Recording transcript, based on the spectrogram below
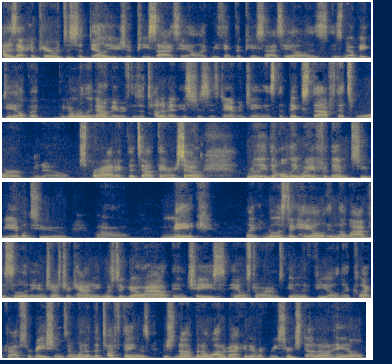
how does that compare with just a deluge of pea-sized hail? Like we think the pea-sized hail is is no big deal, but we don't really know. Maybe if there's a ton of it, it's just as damaging as the big stuff that's more you know sporadic that's out there. So really, the only way for them to be able to uh, make like realistic hail in the lab facility in Chester County was to go out and chase hailstorms in the field and collect observations. And one of the tough things, there's not been a lot of academic research done on hail.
